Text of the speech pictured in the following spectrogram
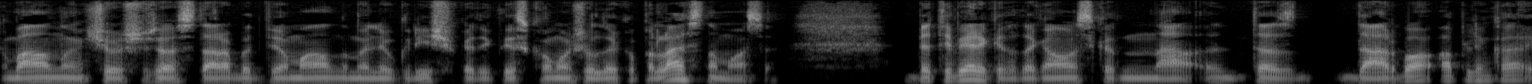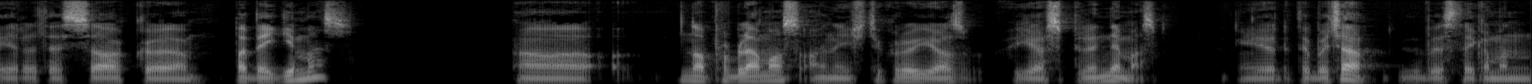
valandą anksčiau išvažiuosiu darbą dviem valandom, vėliau grįšiu, kad tik tais kuo mažiau laiko praleisti namuose. Bet tai vėlgi tada gaunasi, kad na, tas darbo aplinka yra tiesiog uh, pabėgimas uh, nuo problemos, o ne iš tikrųjų jos, jos sprendimas. Ir tai va čia vis tai, ką man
